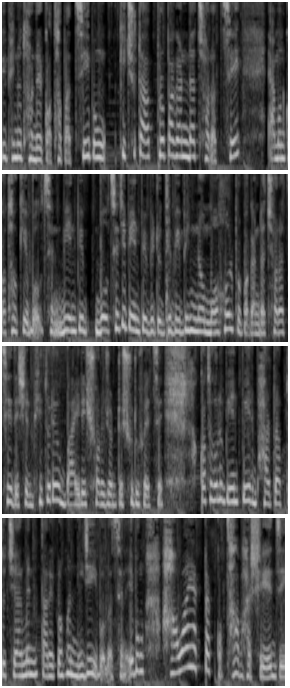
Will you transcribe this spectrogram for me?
বিভিন্ন ধরনের কথা পাচ্ছি এবং কিছুটা প্রপাগান্ডা ছড়াচ্ছে, এমন কথাও কেউ বলছেন? বিএনপি বলছে যে বিএনপির বিরুদ্ধে বিভিন্ন মহল প্রপাগান্ডা ছড়াচ্ছে, দেশের ভিতরেও বাইরে ষড়যন্ত্র শুরু হয়েছে। কথাগুলো বিএনপির ভারপ্রাপ্ত চেয়ারম্যান তারেক রহমান নিজেই বলেছেন এবং হাওয়ায় একটা কথা ভাসে যে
